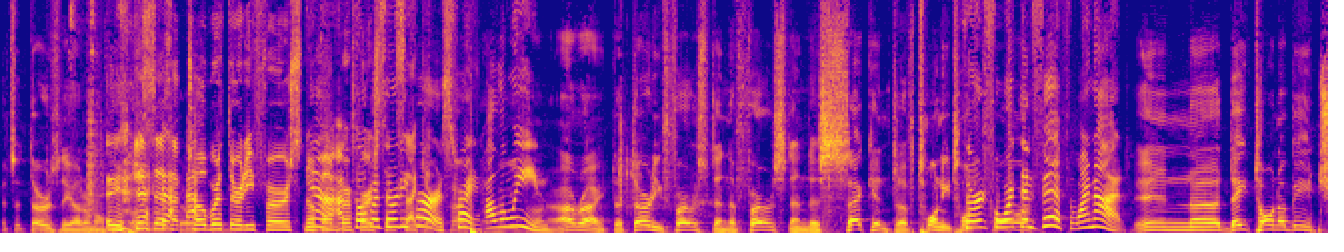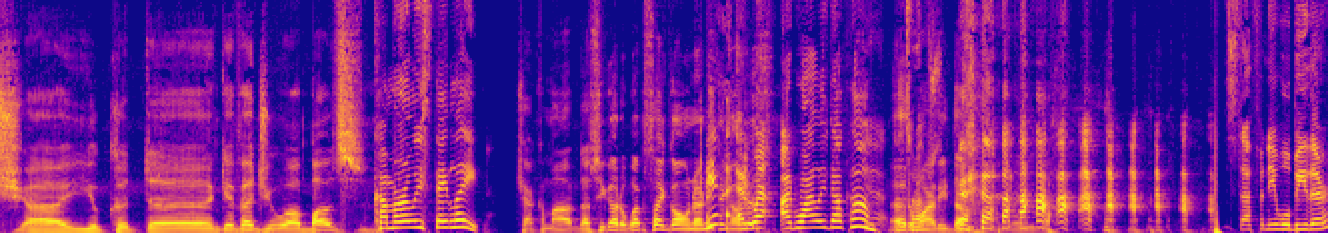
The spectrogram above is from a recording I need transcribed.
It's a Thursday. I don't know. If He says October 31st, November yeah, October 1st, and 31st. 2nd. Right. Halloween. All right, the 31st and the 1st and the 2nd of 2024. Third, fourth, and fifth. Why not? In uh, Daytona Beach, uh, you could uh, give Edu a buzz. Come early, stay late. Check him out. Does he got a website going or anything Yeah, on at, this? Wi- at wiley.com. Ed what I was- Wiley does. There you go. Stephanie will be there.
